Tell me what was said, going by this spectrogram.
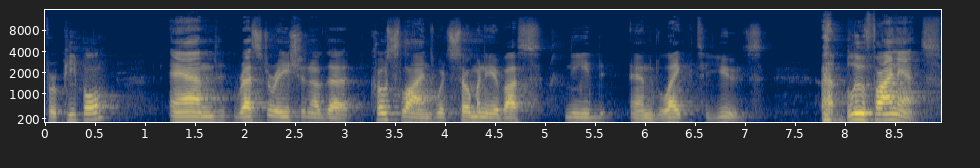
for people and restoration of the coastlines, which so many of us need and like to use. Blue finance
